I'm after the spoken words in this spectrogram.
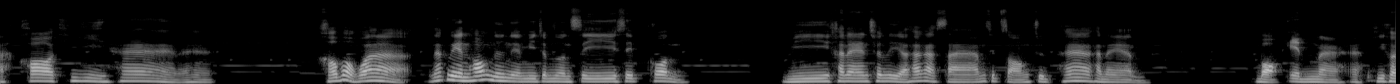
อะข้อที่ห้านะฮะเขาบอกว่านักเรียนห้องหนึ่งเนี่ยมีจำนวน 40 คน มีคะแนนเฉลี่ยเท่ากับ 32.5 คะแนน บอก n มาอะพี่ค่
